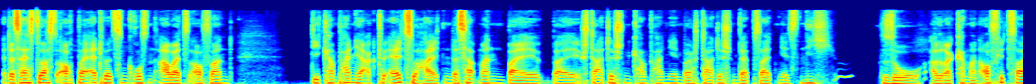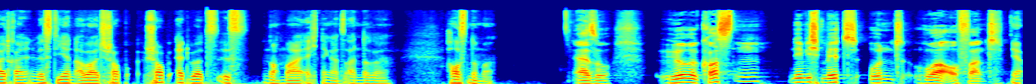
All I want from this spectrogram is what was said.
Das heißt, du hast auch bei AdWords einen großen Arbeitsaufwand, die Kampagne aktuell zu halten. Das hat man bei, bei statischen Kampagnen, bei statischen Webseiten jetzt nicht so. Also da kann man auch viel Zeit rein investieren, aber Shop, Shop AdWords ist nochmal echt eine ganz andere Hausnummer. Also höhere Kosten, nehme ich mit und hoher Aufwand. Ja.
